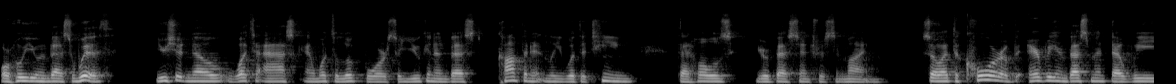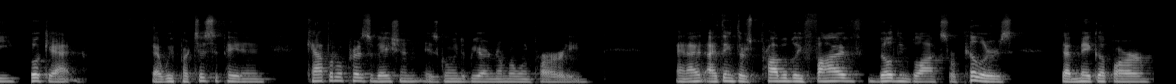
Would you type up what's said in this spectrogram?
or who you invest with, you should know what to ask and what to look for so you can invest confidently with a team that holds your best interest in mind. So, at the core of every investment that we look at, that we participate in, capital preservation is going to be our number one priority. And I, I, think there's probably five building blocks or pillars that make up our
